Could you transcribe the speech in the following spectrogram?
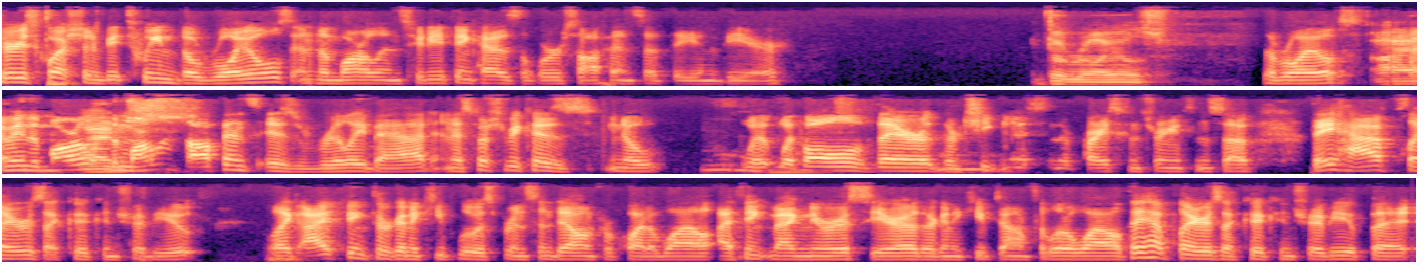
Serious question: Between the Royals and the Marlins, who do you think has the worst offense at the end of the year? The Royals. The Royals. I, I mean, the Marlins. The Marlins offense is really bad, and especially because you know, with, with all of their their cheapness and their price constraints and stuff, they have players that could contribute. Like I think they're going to keep Lewis Brinson down for quite a while. I think Magneuris Sierra they're going to keep down for a little while. They have players that could contribute, but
